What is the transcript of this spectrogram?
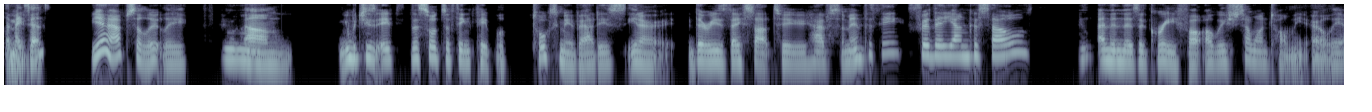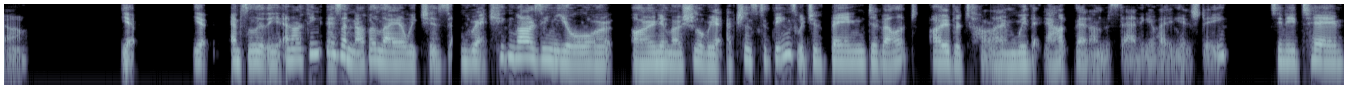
That makes sense? Yeah, absolutely. Mm-hmm. Um, which is it's the sorts of things people talk to me about is you know there is they start to have some empathy for their younger selves mm. and then there's a grief I, I wish someone told me earlier. Yep. Yep. Absolutely. And i think there's another layer which is recognizing your own emotional reactions to things which have been developed over time without that understanding of adhd so you need to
